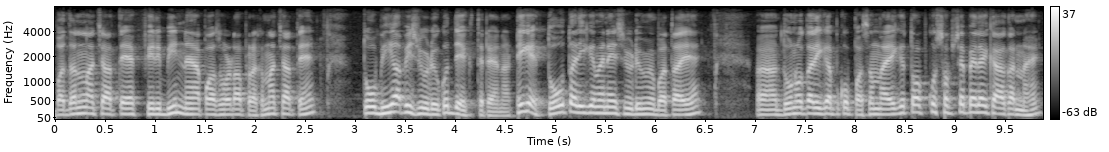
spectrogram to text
बदलना चाहते हैं, फिर भी नया पासवर्ड आप रखना चाहते हैं तो भी आप इस वीडियो को देखते रहना, ठीक है? दो तरीके मैंने इस वीडियो में बताए हैं। दोनों तरीके आपको पसंद आएँगे। तो आपको सबसे पहले क्या करना है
